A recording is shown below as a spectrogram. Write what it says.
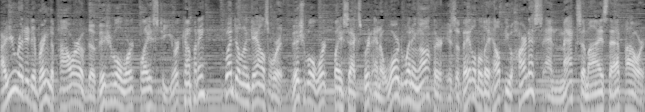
Are you ready to bring the power of the visual workplace to your company? Gwendolyn Galsworth, visual workplace expert and award winning author, is available to help you harness and maximize that power.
